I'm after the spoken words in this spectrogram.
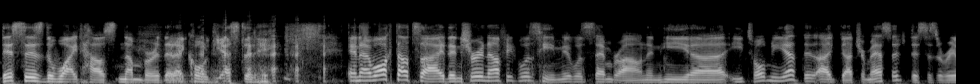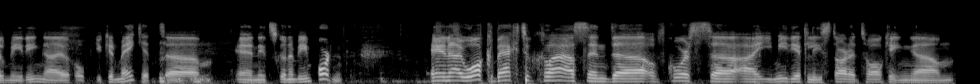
this is the White House number that I called yesterday. and I walked outside, and sure enough, it was him. It was Sam Brown, and he uh, he told me, "Yeah, th- I got your message. This is a real meeting. I hope you can make it, um, and it's going to be important." And I walk back to class, and uh, of course, uh, I immediately started talking um,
